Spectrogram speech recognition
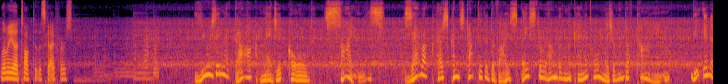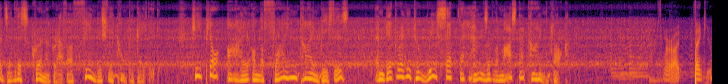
Let me, uh, talk to this guy first. Using a dark magic called science, Zarok has constructed a device based around the mechanical measurement of time. The innards of this chronograph are fiendishly complicated. Keep your eye on the flying timepieces and get ready to reset the hands of the master time clock. Alright, thank you.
